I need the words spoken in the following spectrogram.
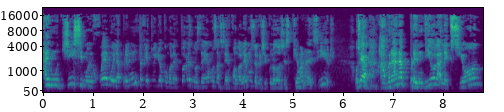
hay muchísimo en juego y la pregunta que tú y yo como lectores nos debemos hacer cuando leemos el versículo 2 es, ¿qué van a decir? O sea, ¿habrán aprendido la lección?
